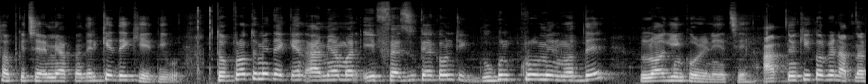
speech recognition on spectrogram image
সব কিছু আমি আপনাদেরকে দেখিয়ে দিব। তো প্রথমে দেখেন, আমি আমার এই ফেসবুক অ্যাকাউন্টটি গুগল ক্রোমের মধ্যে লগ ইন করে নিয়েছি। আপনি কি করবেন? আপনার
